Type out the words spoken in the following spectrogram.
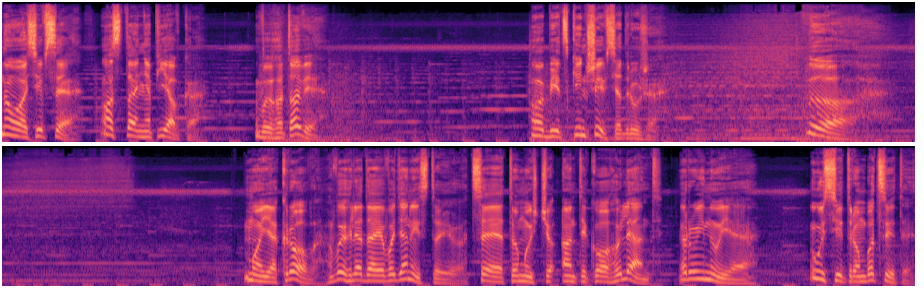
Ну ось і все. Остання п'явка. Ви готові? Обід скінчився, друже. Ох. Моя кров виглядає водянистою. Це тому, що антикоагулянт руйнує усі тромбоцити.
